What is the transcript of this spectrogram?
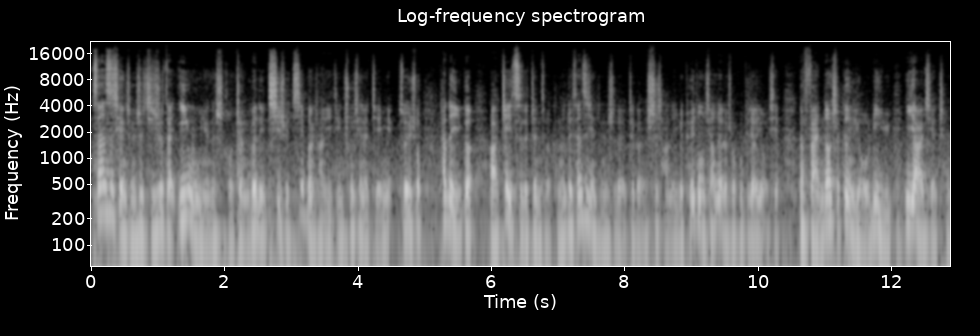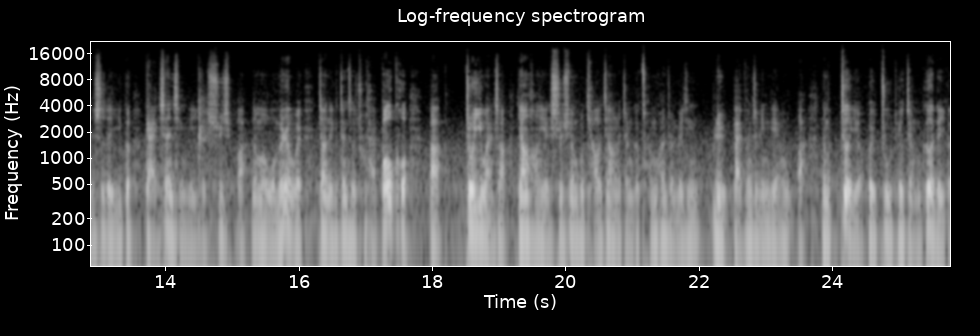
三四线城市其实在一五年的时候，整个的契税基本上已经出现了减免，所以说它的一个啊这次的政策可能对三四线城市的这个市场的一个推动相对来说会比较有限，那反倒是更有利于一二线城市的一个改善性的一个需求啊。那么我们认为这样的一个政策出台，包括啊。周一晚上，央行也是宣布调降了整个存款准备金率百分之零点五啊，那么这也会助推整个的一个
